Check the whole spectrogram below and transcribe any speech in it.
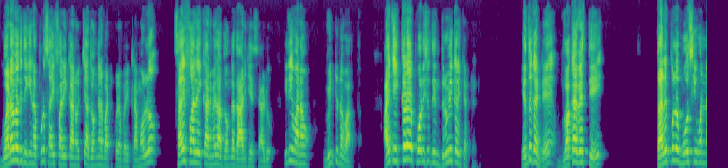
గొడవకి దిగినప్పుడు సైఫ్ అలీ ఖాన్ వచ్చి ఆ దొంగను పట్టుకునే పోయే క్రమంలో సైఫ్ అలీ ఖాన్ మీద ఆ దొంగ దాడి చేశాడు. ఇది మనం వింటున్న వార్త. అయితే ఇక్కడే పోలీసులు దీన్ని ధృవీకరించట్లేదు. ఎందుకంటే ఒక వ్యక్తి తలుపులు మూసి ఉన్న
